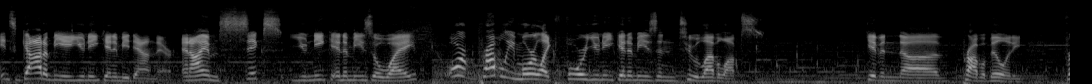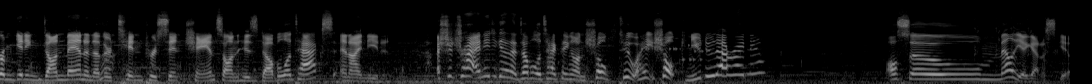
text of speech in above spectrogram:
It's gotta be a unique enemy down there. And I am six unique enemies away. Or probably more like four unique enemies and two level ups. Given uh, probability. From getting Dunban another 10% chance on his double attacks, and I need it. I should try. I need to get that double attack thing on Shulk, too. Hey, Shulk, can you do that right now? Also, Melia got a skill.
